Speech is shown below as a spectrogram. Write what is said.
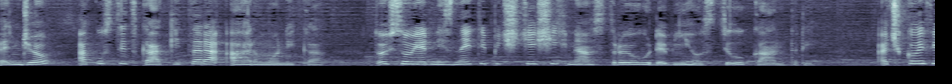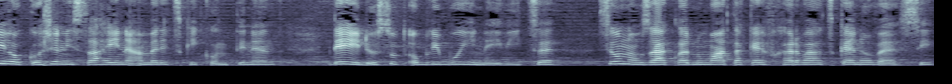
Banjo, akustická kytara a harmonika. To jsou jedny z nejtypičtějších nástrojů hudebního stylu country. Ačkoliv jeho kořeny sahají na americký kontinent, kde jej dosud oblibují nejvíce, silnou základnu má také v charvátské Nové Vsi,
